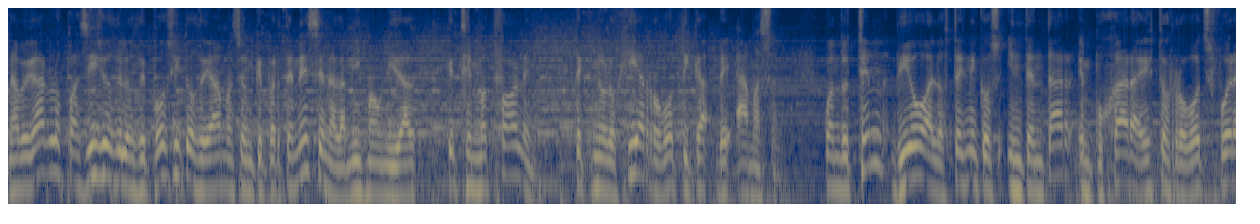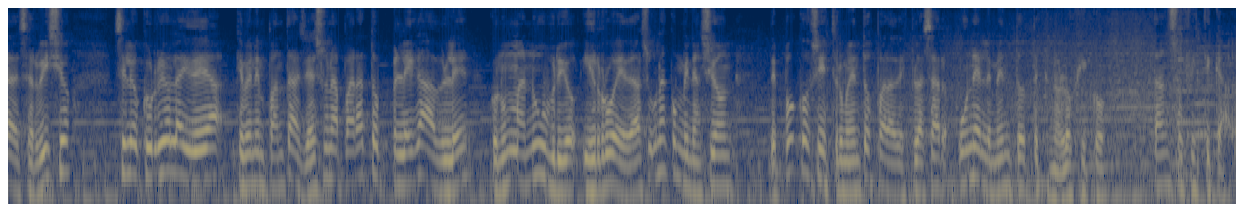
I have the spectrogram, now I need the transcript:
navegar los pasillos de los depósitos de Amazon que pertenecen a la misma unidad que Tim McFarlane, tecnología robótica de Amazon. Cuando Tim vio a los técnicos intentar empujar a estos robots fuera de servicio, se le ocurrió la idea que ven en pantalla. Es un aparato plegable con un manubrio y ruedas, una combinación de pocos instrumentos para desplazar un elemento tecnológico tan sofisticado.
